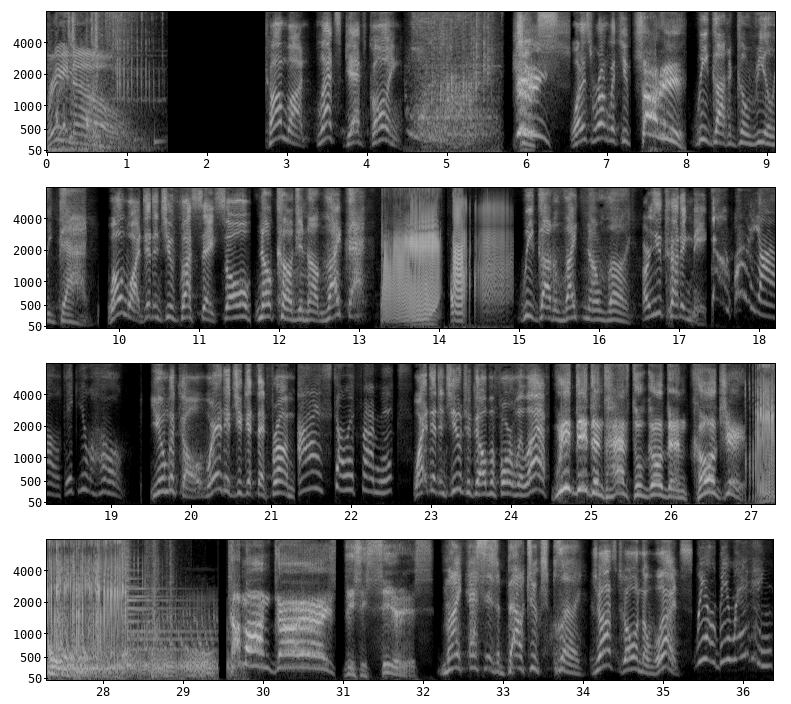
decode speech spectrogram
Reno! Come on, let's get going. Jinx! What is wrong with you? Sorry! We gotta go really bad. Well, why didn't you first say so? No code, you not like that. We gotta lighten our load. Are you cutting me? Don't worry, I'll take you home. Yumiko, where did you get that from? I stole it from Nix. Why didn't you two go before we left? We didn't have to go then, Koji! Come on, guys! This is serious. My S is about to explode. Just go in the woods. We'll be waiting.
